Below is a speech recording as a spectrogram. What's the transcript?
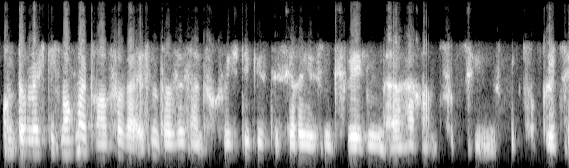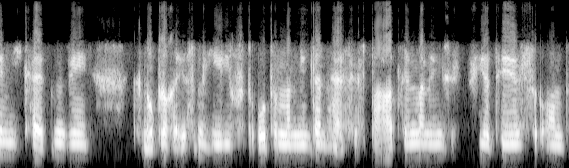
Und da möchte ich nochmal darauf verweisen, dass es einfach wichtig ist, die seriösen Quellen äh, heranzuziehen. Es gibt so Blödsinnigkeiten wie Knoblauch essen hilft oder man nimmt ein heißes Bad, wenn man infiziert ist und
